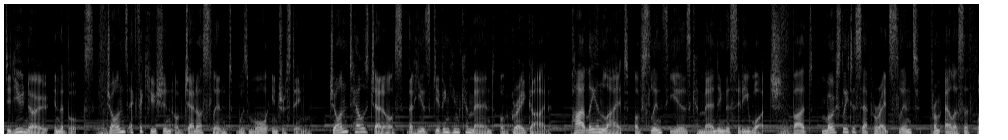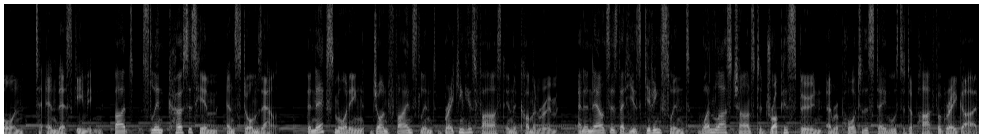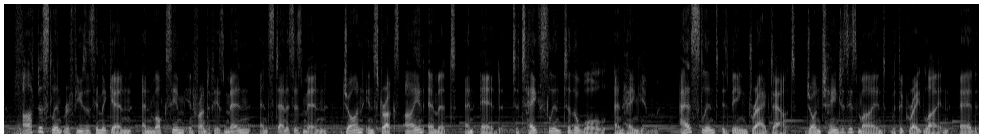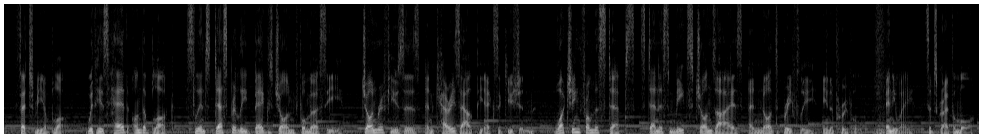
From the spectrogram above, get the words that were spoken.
Did you know, in the books, Jon's execution of Janos Slynt was more interesting? Jon tells Janos that he is giving him command of Greyguard, partly in light of Slynt's years commanding the City Watch, but mostly to separate Slynt from Alliser Thorne to end their scheming. But Slynt curses him and storms out. The next morning, Jon finds Slynt breaking his fast in the common room and announces that he is giving Slynt one last chance to drop his spoon and report to the stables to depart for Greyguard. After Slynt refuses him again and mocks him in front of his men and Stannis' men, Jon instructs Iron Emmett and Edd to take Slynt to the wall and hang him. As Slynt is being dragged out, Jon changes his mind with the great line, Edd, fetch me a block. With his head on the block, Slynt desperately begs Jon for mercy. Jon refuses and carries out the execution. Watching from the steps, Stannis meets Jon's eyes and nods briefly in approval. Anyway, subscribe for more.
